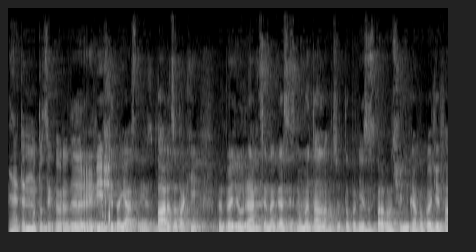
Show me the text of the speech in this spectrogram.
Ten motocykl naprawdę rwie się do jazdy. Jest bardzo taki, bym powiedział, reakcja na gaz jest momentalna, choć to pewnie za sprawą silnika w ogodzie V,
